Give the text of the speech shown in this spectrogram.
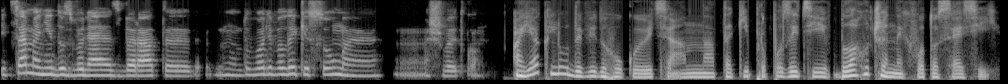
І це мені дозволяє збирати ну, доволі великі суми е, швидко. А як люди відгукуються на такі пропозиції благочинних фотосесій?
